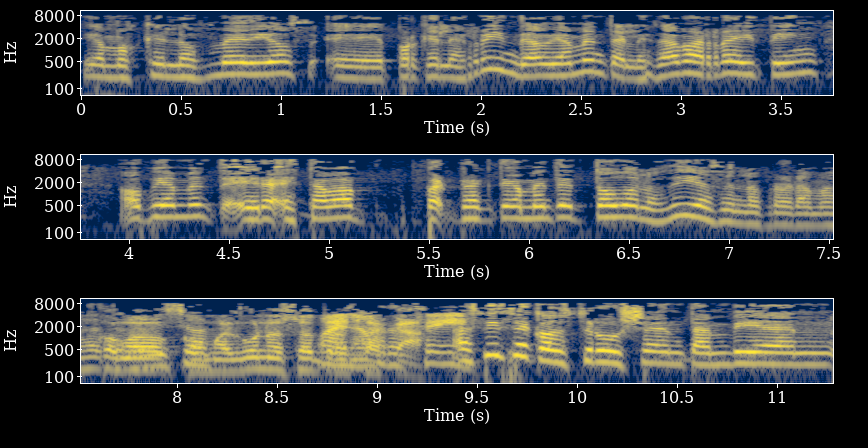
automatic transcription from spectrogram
digamos que los medios eh, porque les rinde obviamente les daba rating obviamente era estaba prácticamente todos los días en los programas de Como, televisión como algunos otros Bueno, acá. sí. así se construyen también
